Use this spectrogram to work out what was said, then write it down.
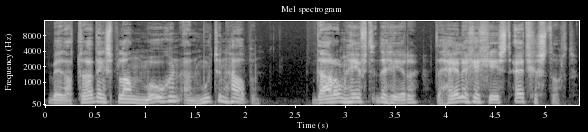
bij dat reddingsplan mogen en moeten helpen. Daarom heeft de Heere de Heilige Geest uitgestort.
